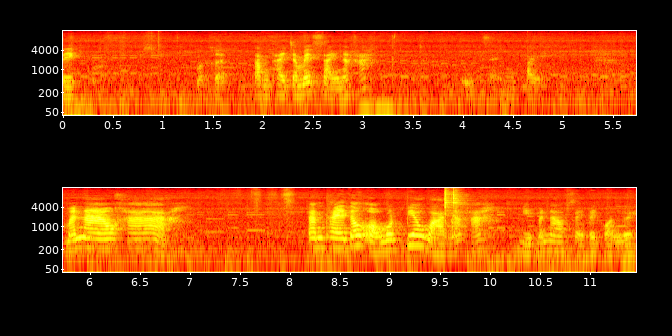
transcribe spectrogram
เล็กๆมะเขือตำไทยจะไม่ใส่นะคะใส่ลงไปมะนาวค่ะตำไทยต้องออกรสเปรี้ยวหวานนะคะ บีบมะนาวใส่ไปก่อนเลย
